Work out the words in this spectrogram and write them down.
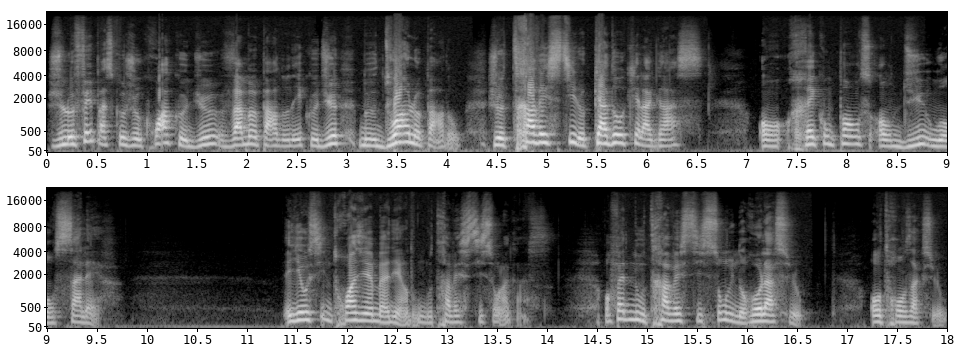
Je le fais parce que je crois que Dieu va me pardonner, que Dieu me doit le pardon. Je travestis le cadeau qu'est la grâce en récompense, en dû ou en salaire. Et il y a aussi une troisième manière dont nous travestissons la grâce. En fait, nous travestissons une relation en transaction.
